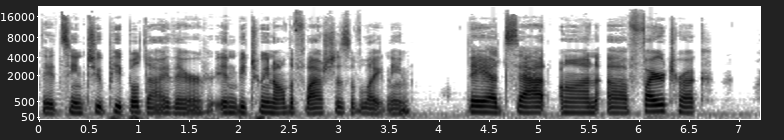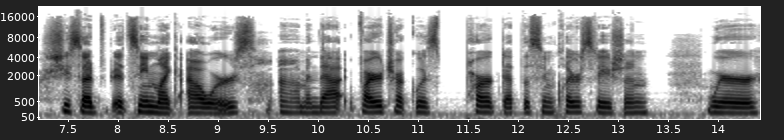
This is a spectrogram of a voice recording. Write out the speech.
They had seen two people die there in between all the flashes of lightning. They had sat on a fire truck. She said it seemed like hours, um, and that fire truck was parked at the Sinclair station where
